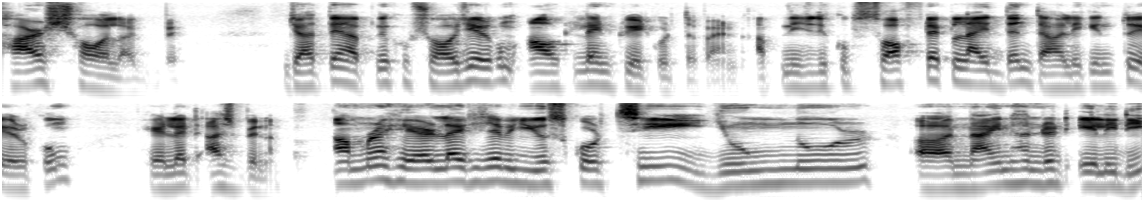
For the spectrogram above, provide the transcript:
হার্শ হওয়া লাগবে। যাতে আপনি খুব সহজে এরকম আউটলাইন ক্রিয়েট করতে পারেন। আপনি যদি খুব সফট একটা লাইট দেন তাহলে কিন্তু এরকম হেয়ার লাইট আসবে না। আমরা হেয়ার লাইট হিসেবে ইউজ করছি ইউংনুর নাইন হান্ড্রেড এলইডি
